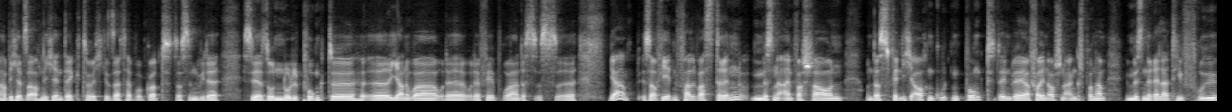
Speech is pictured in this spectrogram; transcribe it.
habe ich jetzt auch nicht entdeckt, wo ich gesagt habe, oh Gott, das sind wieder, ist wieder so null Punkte äh, Januar oder, oder Februar. Das ist, äh, ja, ist auf jeden Fall was drin. Wir müssen einfach schauen, und das finde ich auch einen guten Punkt, den wir ja vorhin auch schon angesprochen haben. Wir müssen relativ früh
